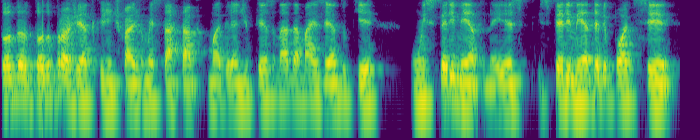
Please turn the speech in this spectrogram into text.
todo, todo projeto que a gente faz de uma startup com uma grande empresa nada mais é do que um experimento, né, e esse experimento ele pode ser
